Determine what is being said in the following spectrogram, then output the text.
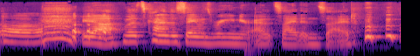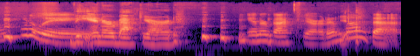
Yeah, but it's kind of the same as bringing your outside inside, totally. the inner backyard. inner backyard. I love that.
